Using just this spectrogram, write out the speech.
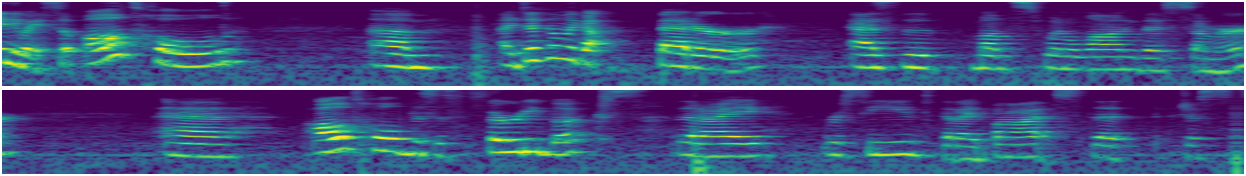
anyway, so all told, um, I definitely got better as the months went along this summer. Uh, all told, this is 30 books that I received, that I bought, that just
